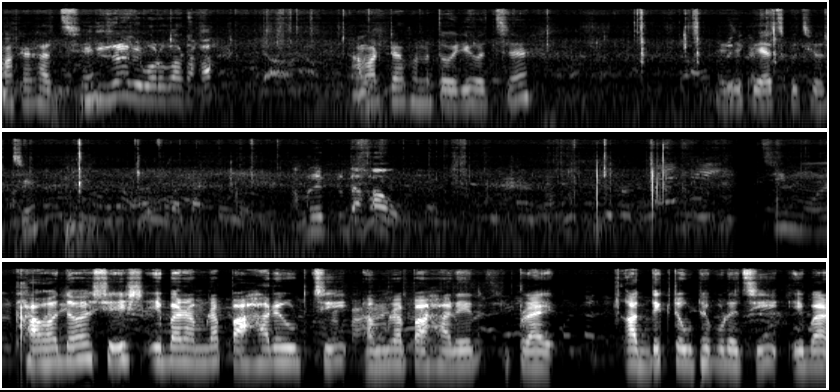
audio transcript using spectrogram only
মাখা খাচ্ছে। আমারটা এখনও তৈরি হচ্ছে। এই যে পেঁয়াজ কুচি হচ্ছে। আমাদের একটু দেখাও। খাওয়া দাওয়া শেষ এবার আমরা পাহাড়ে উঠছি। আমরা পাহাড়ের প্রায় অর্ধেকটা উঠে পড়েছি। এবার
